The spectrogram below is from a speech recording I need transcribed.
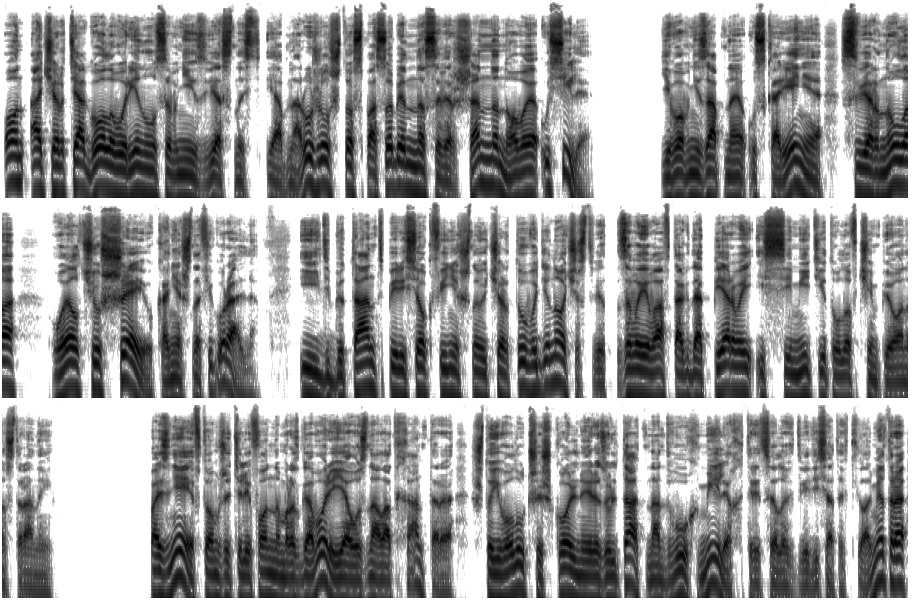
Он, очертя голову, ринулся в неизвестность и обнаружил, что способен на совершенно новое усилие. Его внезапное ускорение свернуло Уэлчу шею, конечно, фигурально, и дебютант пересек финишную черту в одиночестве, завоевав тогда первый из семи титулов чемпиона страны. Позднее, в том же телефонном разговоре, я узнал от Хантера, что его лучший школьный результат на двух милях, 3,2 километра,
